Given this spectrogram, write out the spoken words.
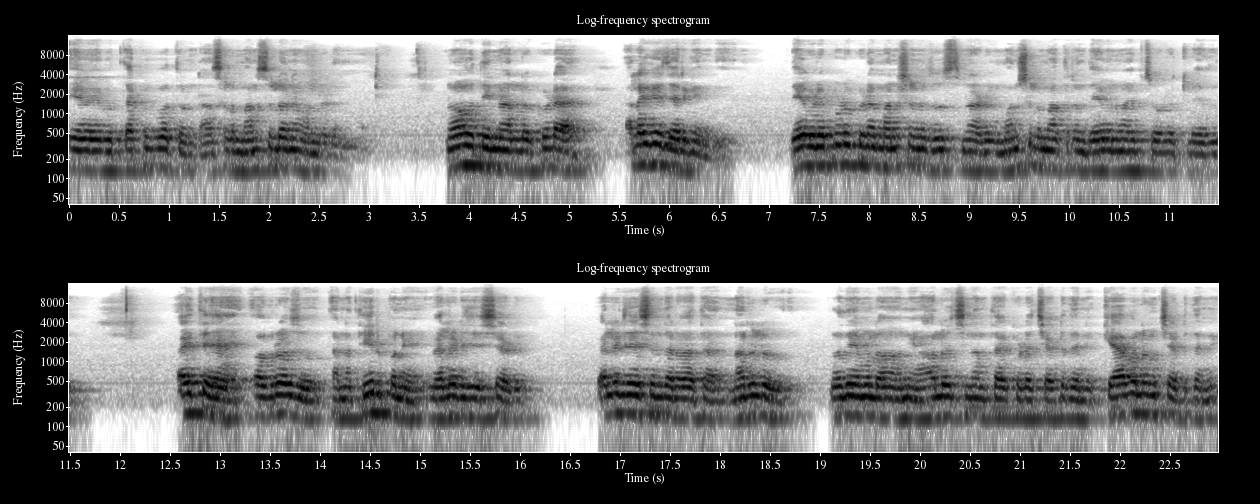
ఏవేవో తప్పిపోతుంటాం. అసలు మనసులోనే ఉండడం అనమాట నోవు దినాల్లో కూడా అలాగే జరిగింది. దేవుడు ఎప్పుడు కూడా మనుషులను చూస్తున్నాడు. మనుషులు మాత్రం దేవుని వైపు చూడట్లేదు. అయితే ఒకరోజు తన తీర్పుని వెల్లడి చేశాడు. వెల్లడి చేసిన తర్వాత నరులు హృదయంలోని ఆలోచన అంతా కూడా చెడ్డదని కేవలం చెడ్డదని.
